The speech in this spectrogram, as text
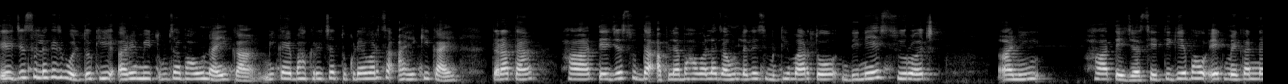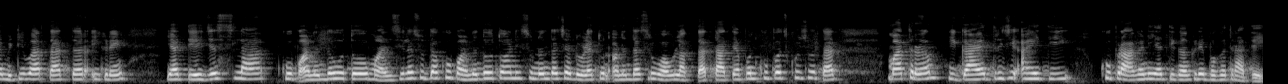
तेजस लगेच बोलतो की अरे मी तुमचा भाऊ नाही का? मी काय भाकरीच्या तुकड्यावरचा आहे की काय? तर आता हा तेजससुद्धा आपल्या भावाला जाऊन लगेच मिठी मारतो. दिनेश सूरज आणि हा तेजस हे तिघे भाऊ एकमेकांना मिठी मारतात. तर इकडे या तेजसला खूप आनंद होतो मानसीला सुद्धा खूप आनंद होतो आणि सुनंदाच्या डोळ्यातून आनंदाश्रू वाहू लागतात. तात्या पण खूपच खुश होतात. मात्र ही गायत्री जी आहे ती खूप रागाने या तिघांकडे बघत राहते.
